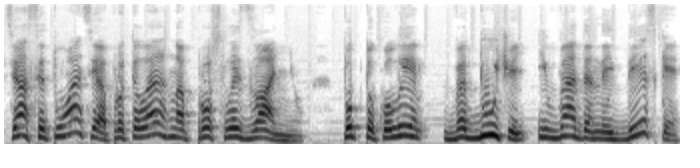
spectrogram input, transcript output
ця ситуація протилежна прослизанню. Тобто, коли ведучий і введений диски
